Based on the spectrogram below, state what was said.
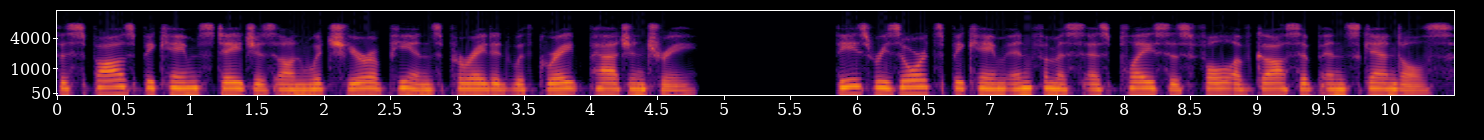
The spas became stages on which Europeans paraded with great pageantry. These resorts became infamous as places full of gossip and scandals.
